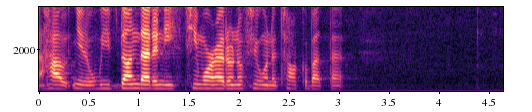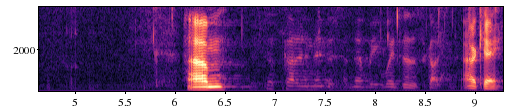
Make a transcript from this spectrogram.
how, you know, we've done that in East Timor. I don't know if you want to talk about that. Um, Just got a minute and then we go into discussion. Okay,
